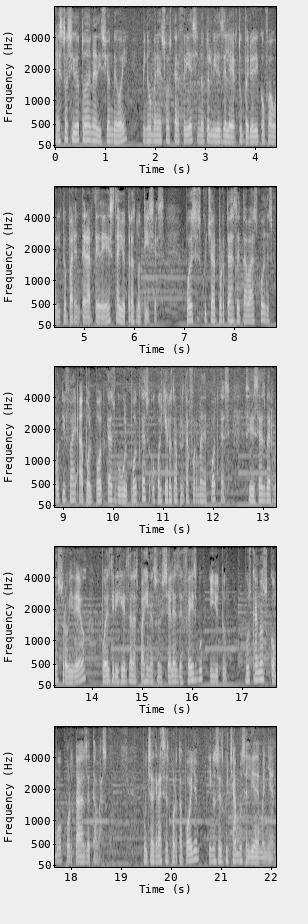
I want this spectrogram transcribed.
Esto ha sido toda en edición de hoy. Mi nombre es Oscar Frías y no te olvides de leer tu periódico favorito para enterarte de esta y otras noticias. Puedes escuchar Portadas de Tabasco en Spotify, Apple Podcast, Google Podcast o cualquier otra plataforma de podcast. Si deseas ver nuestro video, puedes dirigirte a las páginas oficiales de Facebook y YouTube. Búscanos como Portadas de Tabasco. Muchas gracias por tu apoyo y nos escuchamos el día de mañana.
